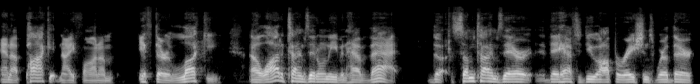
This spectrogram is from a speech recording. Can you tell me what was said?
and a pocket knife on them if they're lucky. a lot of times they don't even have that. The, sometimes they're they have to do operations where they're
